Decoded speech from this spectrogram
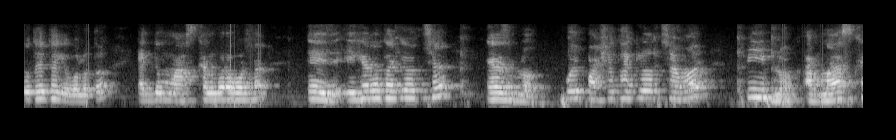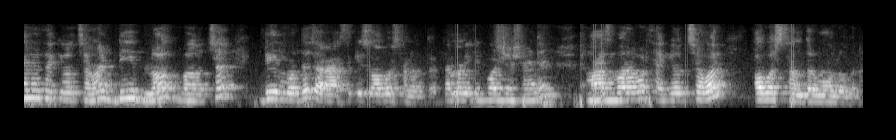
কোথায় থাকে বলতো? একদম মাঝখান বরাবর না। এই যে, এখানে থাকে হচ্ছে এস ব্লক ওই পাশে থাকে হচ্ছে আমার পি ব্লক আর মাঝখানে থাকে হচ্ছে আমার ডি ব্লক বা হচ্ছে ডির মধ্যে যারা আছে কিছু অবস্থানান্তর। তার মানে কি পর্যায় সারণীর মাঝ বরাবর থাকে হচ্ছে আমার অবস্থান্তর মৌলগুলো।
